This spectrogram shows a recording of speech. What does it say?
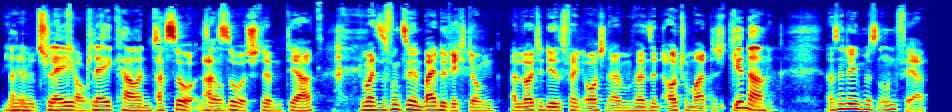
Wie Nach einem ein Play, Count. Ach so, ach so, stimmt, ja. Du meinst, es funktioniert in beide Richtungen. Alle Leute, die das Frank Ocean Album hören, sind automatisch Team Genau. Yannick. Das ist natürlich ein bisschen unfair.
